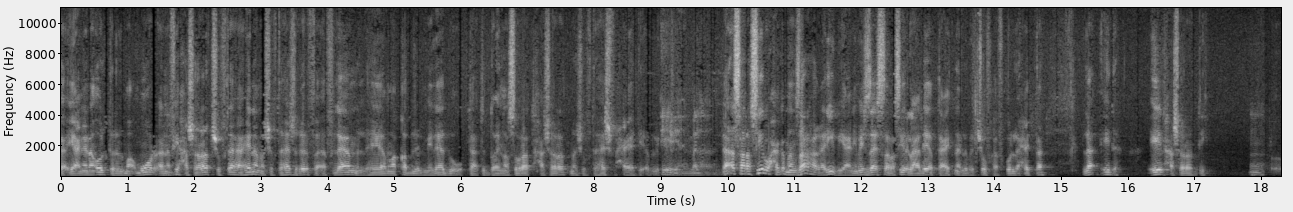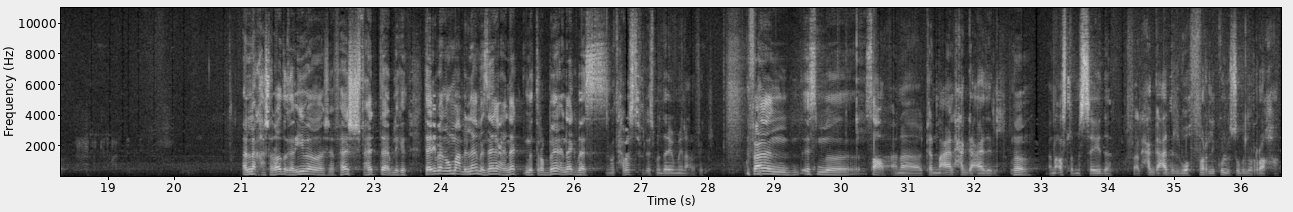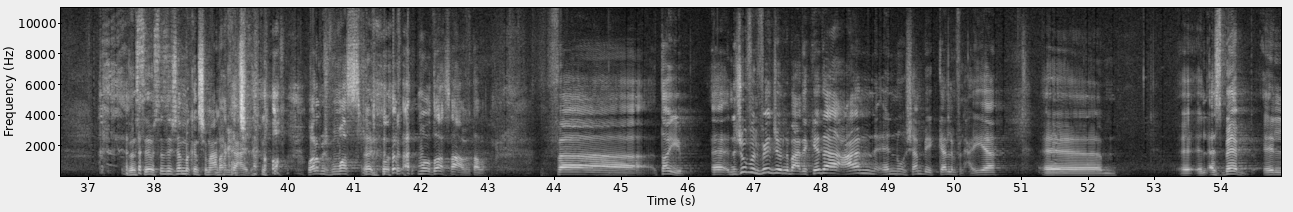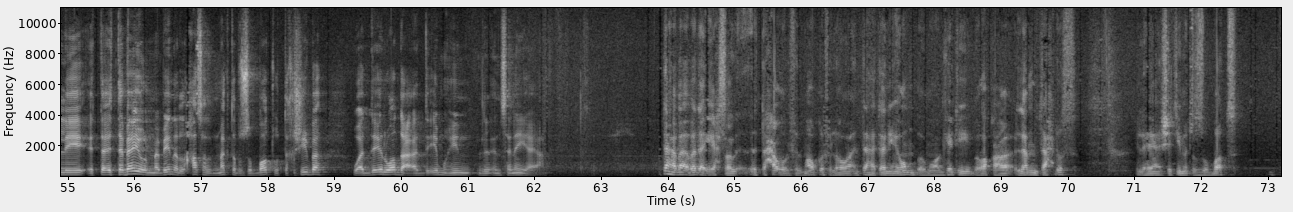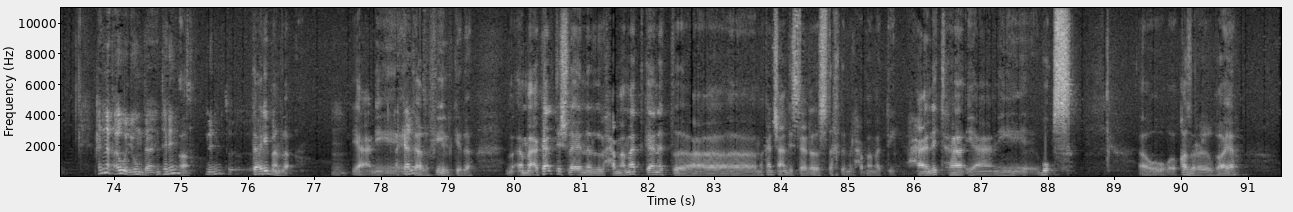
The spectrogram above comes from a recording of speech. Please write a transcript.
يعني أنا قلت للمأمور أنا في حشرات شفتها هنا ما شفتهاش غير في أفلام اللي هي ما قبل الميلاد وبتاعت الديناصورات حشرات ما شفتهاش في حياتي قبل كده. إيه يعني مالها؟ لا صراصير وحاجة منظرها غريب يعني مش زي الصراصير العادية بتاعتنا اللي بنشوفها في كل حتة. لا إيه ده؟ إيه الحشرات دي؟ قال لك حشرات غريبة ما شافهاش في حتة قبل كده. تقريبا هم عاملين لها مزارع هناك متربية هناك بس. أنا اتحبست في الاسم ده يومين على فكرة. فعلا اسم صعب. أنا كان معايا الحاج عادل. آه. أنا أصلا من السيده فالحاج عادل وفر لي كل سبل الراحة. بس يا أستاذ هشام ما كانش معاه الحاج عادل. وأنا مش في مصر. الموضوع صعب طبعا. ف طيب نشوف الفيديو اللي بعد كده عن إنه هشام بيتكلم في الحقيقة آه، الأسباب اللي الت- التباين ما بين اللي حصل من مكتب الضباط والتخشيبة وقد إيه الوضع قد إيه مهين للإنسانية يعني. انتهى بقى بدأ يحصل التحول في الموقف اللي هو انتهى تاني يوم بمواجهتي بواقعة لم تحدث اللي هي شتيمة الضباط. خلينا في أول يوم ده أنت نمت؟ آه. نمت؟ تقريبا لا. يعني أكلت؟ تغفيل كده. ما أكلتش لأن الحمامات كانت آه، ما كانش عندي استعداد أستخدم الحمامات دي. حالتها يعني بؤس أو قذر للغاية.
